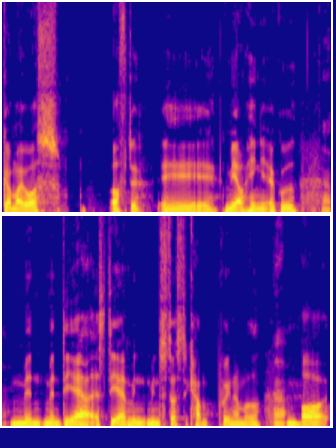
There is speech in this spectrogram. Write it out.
gør mig jo også ofte øh, mere afhængig af Gud. Ja. Men, men det er, altså, det er min, min største kamp på en eller anden måde. Ja. Mm. Og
